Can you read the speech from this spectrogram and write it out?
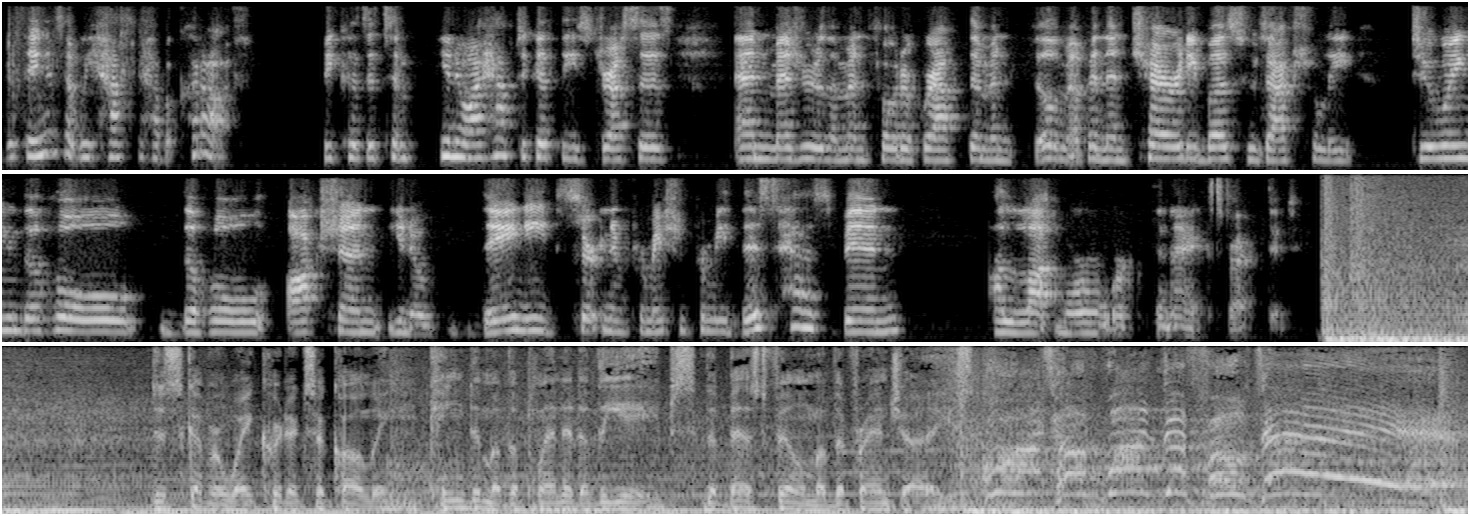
the thing is that we have to have a cutoff because it's, you know, I have to get these dresses and measure them and photograph them and fill them up. And then Charity Buzz, who's actually doing the whole the whole auction, you know, they need certain information from me. This has been a lot more work than I expected. Discover why critics are calling Kingdom of the Planet of the Apes the best film of the franchise. What a wonderful day!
